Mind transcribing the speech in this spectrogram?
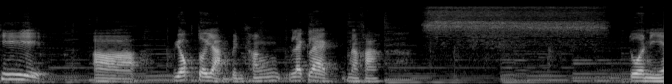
ที่ยกตัวอย่างเป็นครั้งแรก ๆนะคะ ตัวนี้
